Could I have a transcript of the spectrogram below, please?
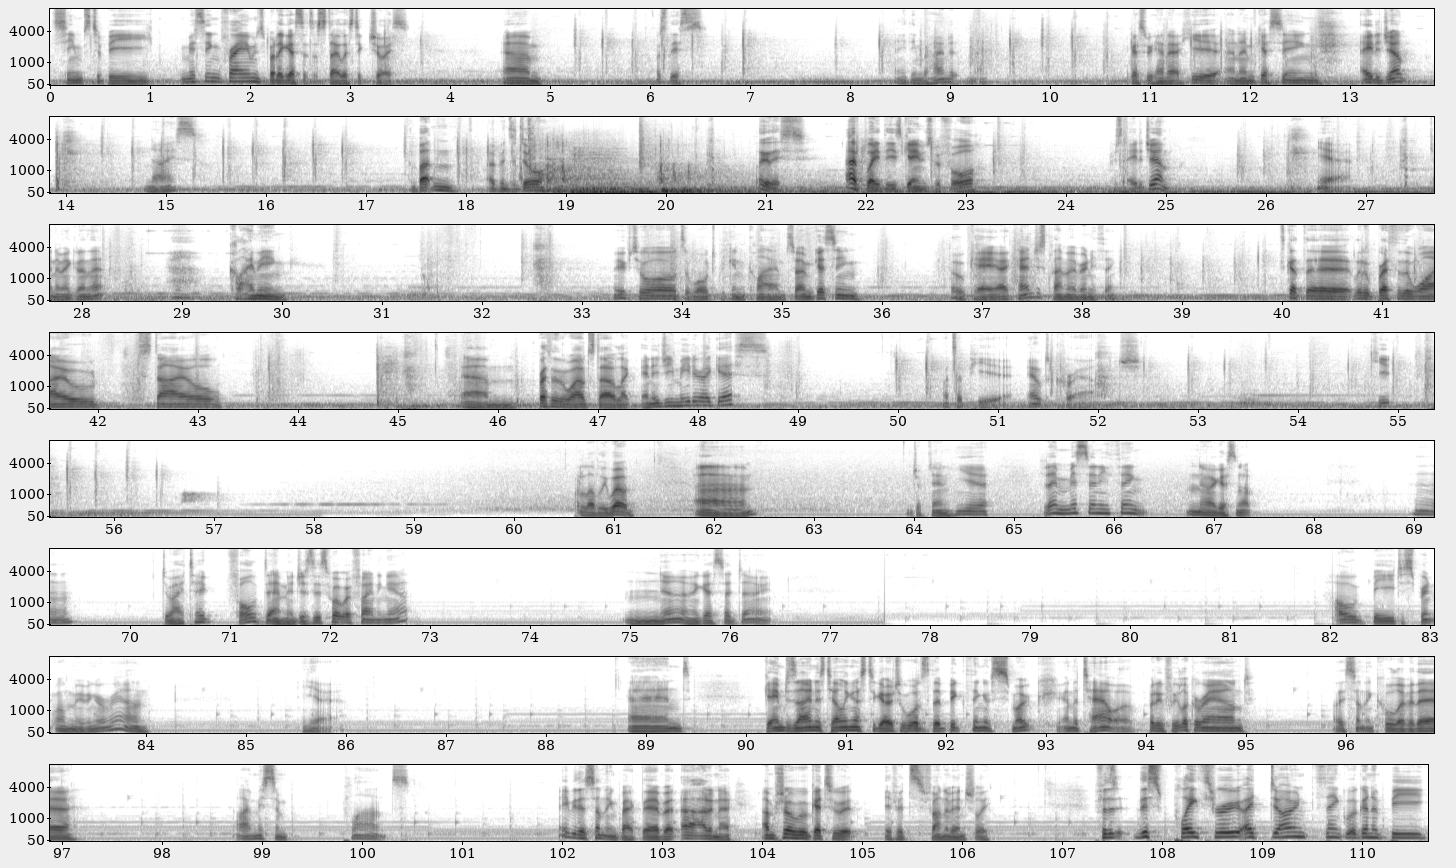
seems to be missing frames, but I guess it's a stylistic choice. Um, what's this? Anything behind it? No. I guess we head out here, and I'm guessing A to jump. Nice. A button opens a door. Look at this. I've played these games before. Press A to jump. Yeah. Can I make it on that? Climbing. Move towards a wall to begin climb. So I'm guessing... Okay, I can't just climb over anything. It's got the little Breath of the Wild style um, Breath of the Wild style, like energy meter, I guess. What's up here? L to crouch. Cute. What a lovely world. Um, drop down here. Did I miss anything? No, I guess not. Uh, do I take fall damage? Is this what we're finding out? No, I guess I don't. Hold B to sprint while moving around. Yeah. And game design is telling us to go towards the big thing of smoke and the tower. But if we look around, oh, there's something cool over there. Oh, I missed some plants. Maybe there's something back there, but uh, I don't know. I'm sure we'll get to it if it's fun eventually. For this playthrough, I don't think we're going to be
